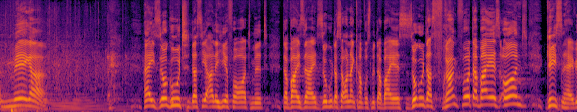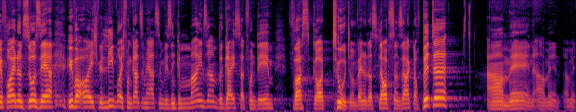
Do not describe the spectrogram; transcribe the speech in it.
Mega. Hey, so gut, dass ihr alle hier vor Ort mit dabei seid. So gut, dass der Online-Campus mit dabei ist. So gut, dass Frankfurt dabei ist und Gießen. Hey, wir freuen uns so sehr über euch. Wir lieben euch von ganzem Herzen. Wir sind gemeinsam begeistert von dem, was Gott tut. Und wenn du das glaubst, dann sag doch bitte Amen, Amen, Amen.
